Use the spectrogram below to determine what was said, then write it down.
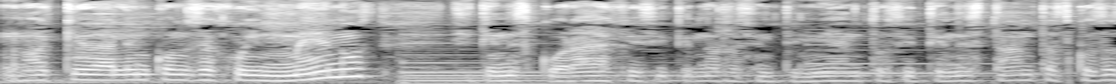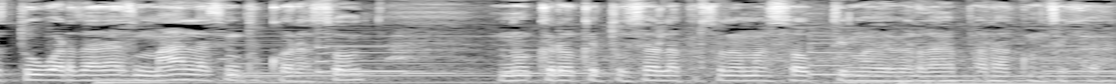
no hay que darle un consejo y menos si tienes coraje, si tienes resentimiento, si tienes tantas cosas tú guardadas malas en tu corazón. No creo que tú seas la persona más óptima de verdad para aconsejar.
